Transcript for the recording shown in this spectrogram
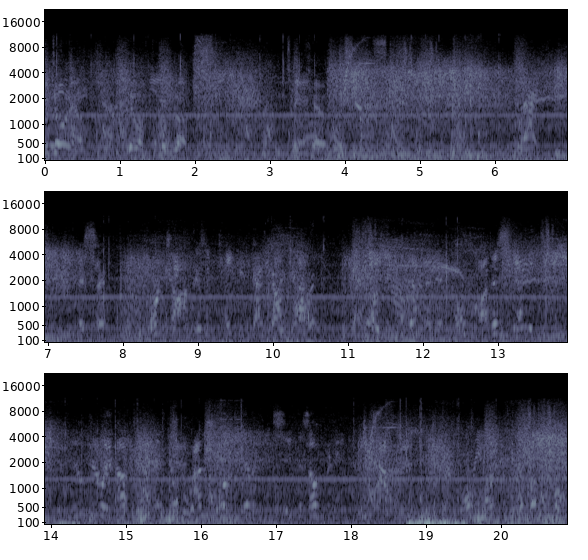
Dodoria, go after the. I can take care of this myself. Listen, your isn't taking that guy down. Because he's women and no one escapes. You do enough damage, I'm sure Kira can see his opening. Before he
